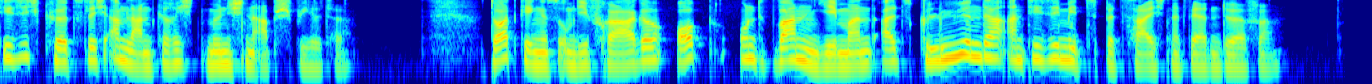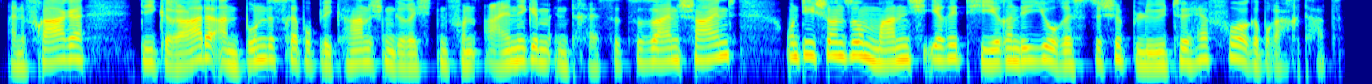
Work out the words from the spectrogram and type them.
die sich kürzlich am Landgericht München abspielte. Dort ging es um die Frage, ob und wann jemand als glühender Antisemit bezeichnet werden dürfe. Eine Frage, die gerade an bundesrepublikanischen Gerichten von einigem Interesse zu sein scheint und die schon so manch irritierende juristische Blüte hervorgebracht hat.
